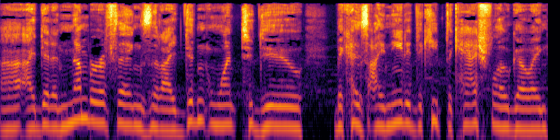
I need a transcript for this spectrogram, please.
Uh, I did a number of things that I didn't want to do because I needed to keep the cash flow going.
